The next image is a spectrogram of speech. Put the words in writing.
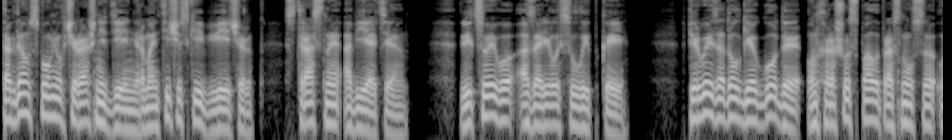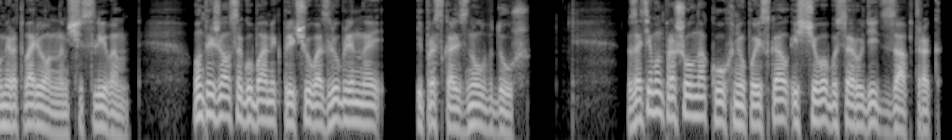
Тогда он вспомнил вчерашний день, романтический вечер, страстное объятие. Лицо его озарилось улыбкой. Впервые за долгие годы он хорошо спал и проснулся умиротворенным, счастливым. Он прижался губами к плечу возлюбленной и проскользнул в душ. Затем он прошел на кухню, поискал, из чего бы соорудить завтрак.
